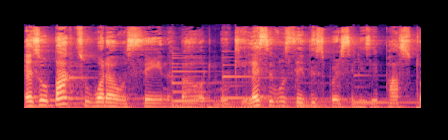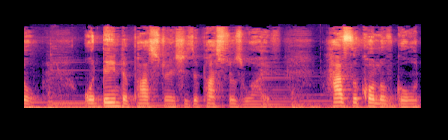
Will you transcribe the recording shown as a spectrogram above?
And so back to what i was saying about okay let's even say this person is a pastor ordained a pastor and she's a pastor's wife has the call of god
